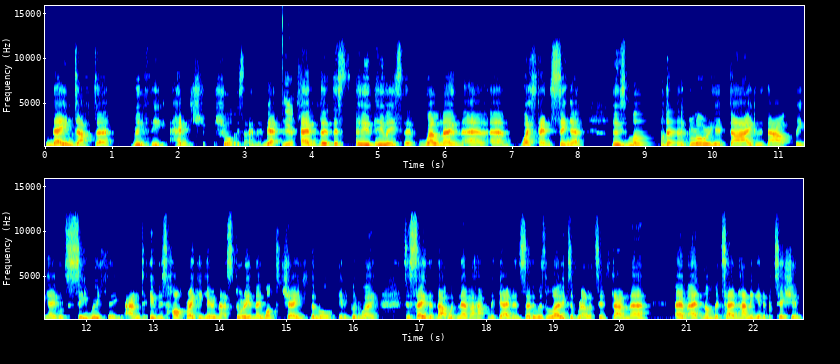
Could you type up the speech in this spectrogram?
named after Ruthie Henshall. Is that her name? Yeah. Yes. Um, the, this, who, who is the well-known uh, um, West End singer, whose mother Gloria died without being able to see Ruthie, and it was heartbreaking hearing that story. And they want to change the law in a good way to say that that would never happen again. And so there was loads of relatives down there um, at number 10 handing in a petition.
